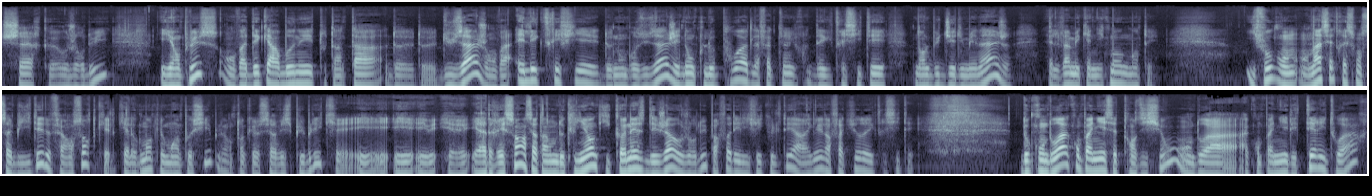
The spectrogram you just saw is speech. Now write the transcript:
chère qu'aujourd'hui. Et en plus, on va décarboner tout un tas d'usages, on va électrifier de nombreux usages, et donc le poids de la facture d'électricité dans le budget du ménage, elle va mécaniquement augmenter il faut qu'on ait cette responsabilité de faire en sorte qu'elle augmente le moins possible en tant que service public et, adressant un certain nombre de clients qui connaissent déjà aujourd'hui parfois des difficultés à régler leur facture d'électricité. Donc on doit accompagner cette transition, on doit accompagner les territoires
